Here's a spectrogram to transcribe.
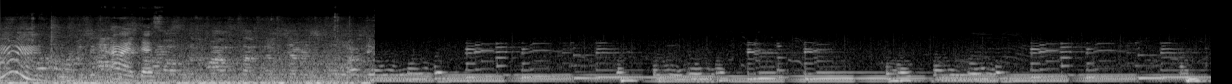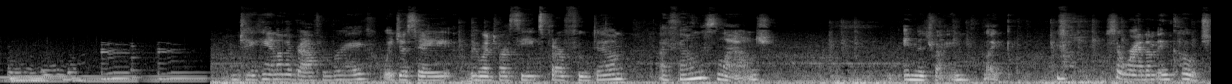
Mmm. I like this. I'm taking another bathroom break. We just ate, we went to our seats, put our food down. I found this lounge in the train, like so random in coach.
